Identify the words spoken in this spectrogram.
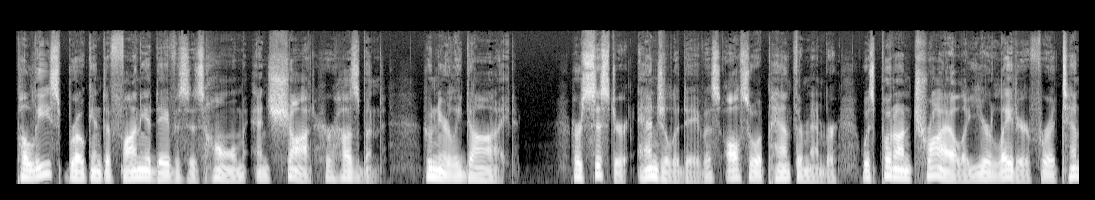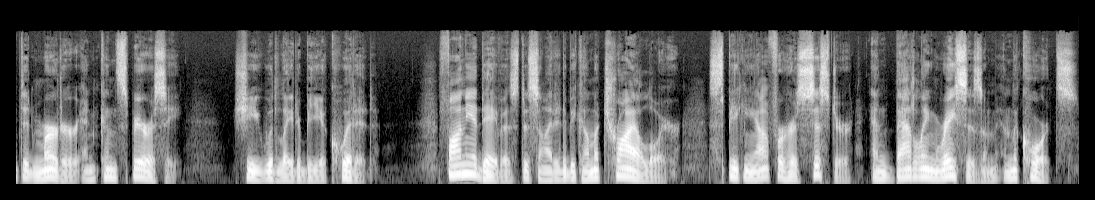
police broke into Fania Davis's home and shot her husband, who nearly died. Her sister, Angela Davis, also a Panther member, was put on trial a year later for attempted murder and conspiracy. She would later be acquitted. Fania Davis decided to become a trial lawyer, speaking out for her sister and battling racism in the courts.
